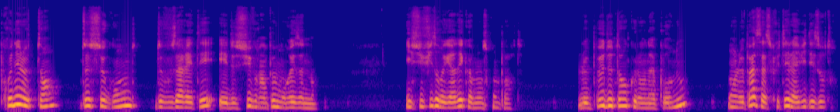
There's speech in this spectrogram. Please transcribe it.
Prenez le temps, deux secondes, de vous arrêter et de suivre un peu mon raisonnement. Il suffit de regarder comment on se comporte. Le peu de temps que l'on a pour nous, on le passe à scruter la vie des autres,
